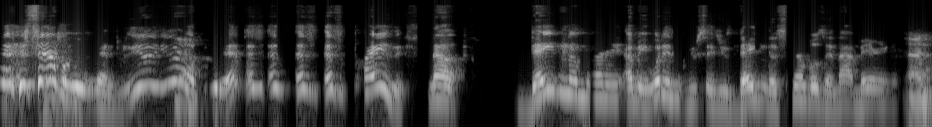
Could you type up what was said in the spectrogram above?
It's terrible risk management. You, you don't do that. That's, that's, that's, that's crazy. Now, dating the money, I mean, what is it? You said you dating the symbols and not marrying them? uh,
